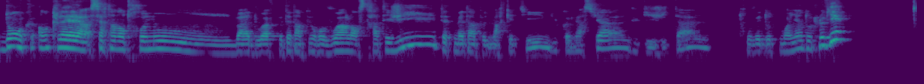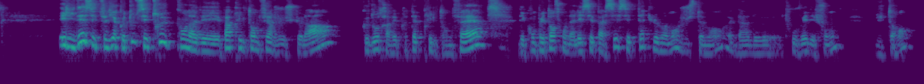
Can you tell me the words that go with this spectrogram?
Donc, en clair, certains d'entre nous bah, doivent peut-être un peu revoir leur stratégie, peut-être mettre un peu de marketing, du commercial, du digital, trouver d'autres moyens, d'autres leviers. Et l'idée, c'est de se dire que tous ces trucs qu'on n'avait pas pris le temps de faire jusque-là, que d'autres avaient peut-être pris le temps de faire, des compétences qu'on a laissé passer, c'est peut-être le moment justement eh ben, de trouver des fonds, du temps,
